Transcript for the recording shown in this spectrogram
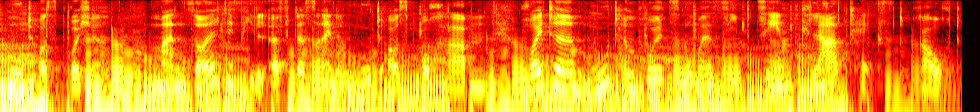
Mutausbrüche. Man sollte viel öfters einen Mutausbruch haben. Heute Mutimpuls Nummer 17. Klartext braucht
